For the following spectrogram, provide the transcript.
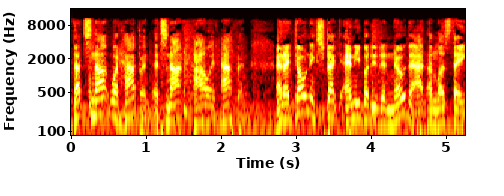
that's not what happened. It's not how it happened. And i don't expect anybody to know that unless they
